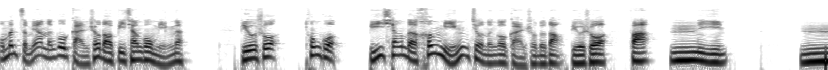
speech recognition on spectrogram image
我们怎么样能够感受到鼻腔共鸣呢？比如说，通过鼻腔的哼鸣就能够感受得到。比如说发嗯音，嗯，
